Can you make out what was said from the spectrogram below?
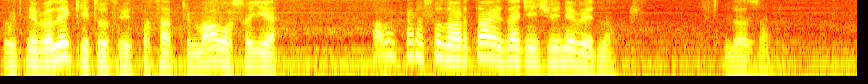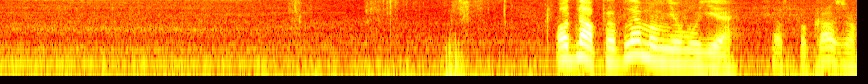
Тут невеликий, тут від посадки мало що є. Але хорошо загортає, ззаді нічого й не видно. Даже. Одна проблема в ньому є. Зараз покажу.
